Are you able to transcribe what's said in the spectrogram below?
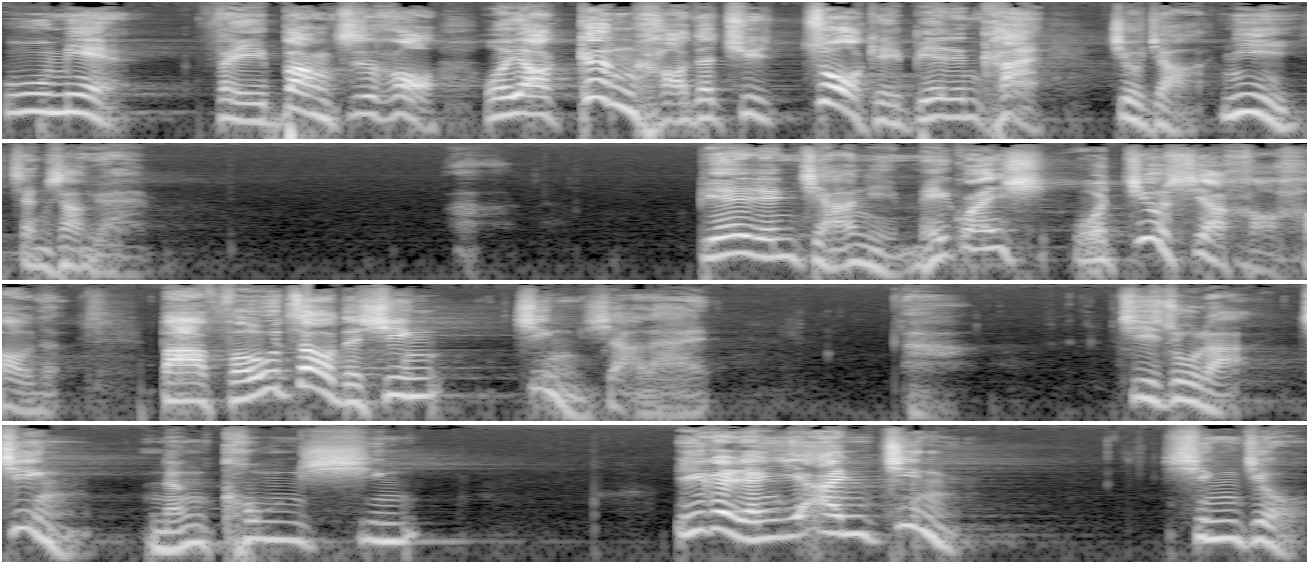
污蔑、诽谤之后，我要更好的去做给别人看，就叫逆增上缘。别人讲你没关系，我就是要好好的，把浮躁的心静下来，啊，记住了，静能空心。一个人一安静，心就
